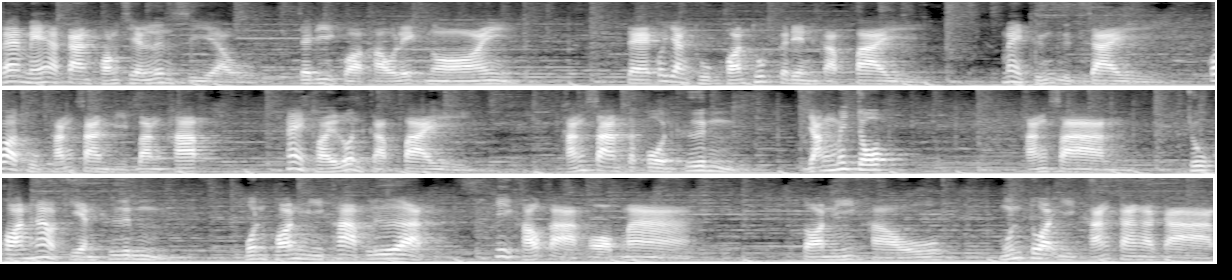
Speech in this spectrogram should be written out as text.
และแม้อาการของเชนเลนเซียว จะดีกว่าเขาเล็กน้อย แต่ก็ยังถูกค้อนทุบกระเด็นกลับไป ไม่ถึงอึดใจ ก็ถูกถังซานบีบบังคับ ให้ถอยร่นกลับไปถังซานตะโกนขึ้น ยังไม่จบถังซานจูค้อนห้าวเทียนขึ้น บนค้อนมีคราบเลือดที่เขากากออกมา ตอนนี้เขา หมุนตัวอีกครั้งกลางอากาศ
